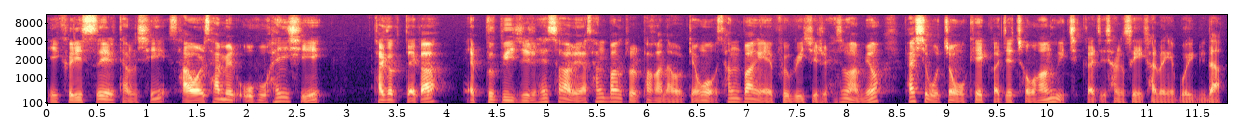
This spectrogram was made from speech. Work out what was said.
이 글이 쓰일 당시 4월 3일 오후 1시 가격대가 FVG를 해소하며 상방 돌파가 나올 경우 상방의 FVG를 해소하며 85.5K까지의 저항 위치까지 상승이 가능해 보입니다.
